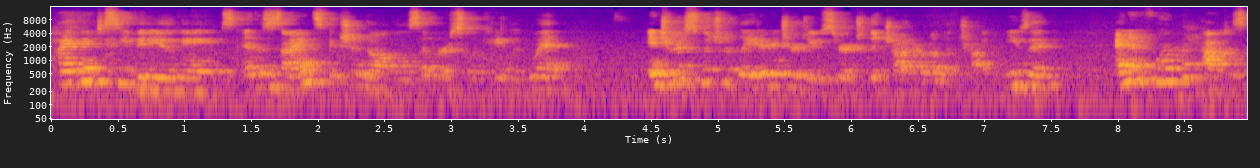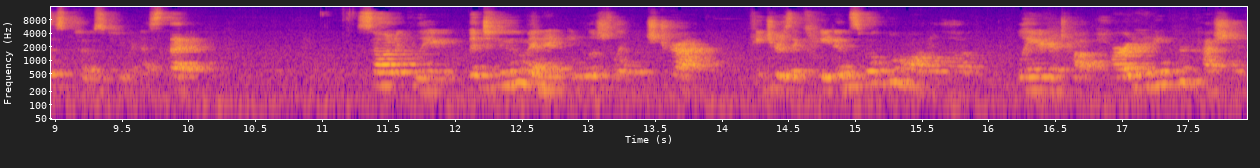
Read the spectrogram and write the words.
high fantasy video games, and the science fiction novels of Ursula K. Le Guin, interests which would later introduce her to the genre of electronic music and inform her practice's post-human aesthetic. Sonically, the two-minute English language track features a cadence vocal monologue layered atop hard-hitting percussion,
